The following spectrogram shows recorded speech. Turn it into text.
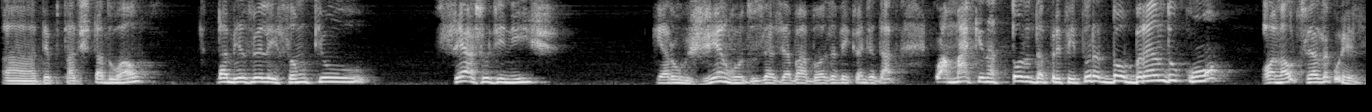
a deputado estadual da mesma eleição que o Sérgio Diniz, que era o genro do Zezé Barbosa, veio candidato com a máquina toda da prefeitura, dobrando com Ronaldo César Coelho.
